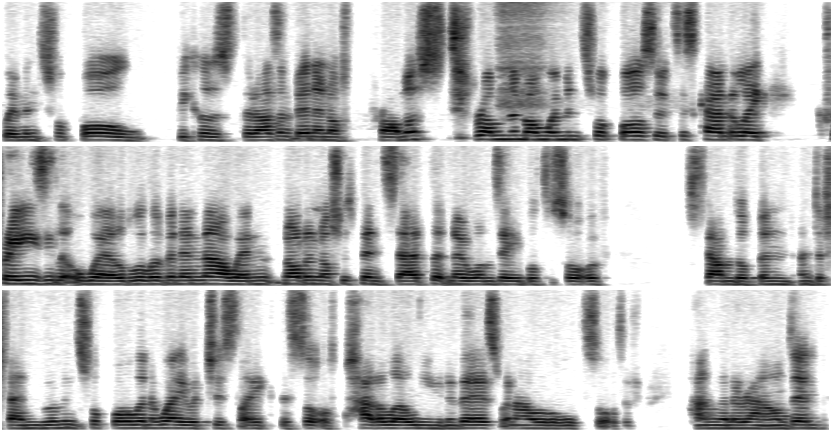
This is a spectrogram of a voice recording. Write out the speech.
women's football because there hasn't been enough promised from them on women's football. So it's this kind of like crazy little world we're living in now when not enough has been said that no one's able to sort of stand up and, and defend women's football in a way, which is like this sort of parallel universe we're all sort of hanging around in.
